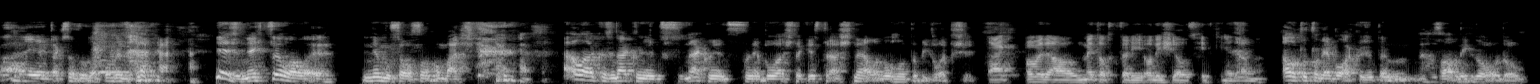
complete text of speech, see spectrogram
aj, tak sa to dá povedať. Nie, že nechcel, ale nemusel som ho mať. ale akože nakoniec, nakoniec to nebolo až také strašné, ale mohlo to byť lepšie. Tak povedal metód, ktorý odišiel z fitky nedávno. Ale toto nebol akože ten z hlavných dôvodov.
